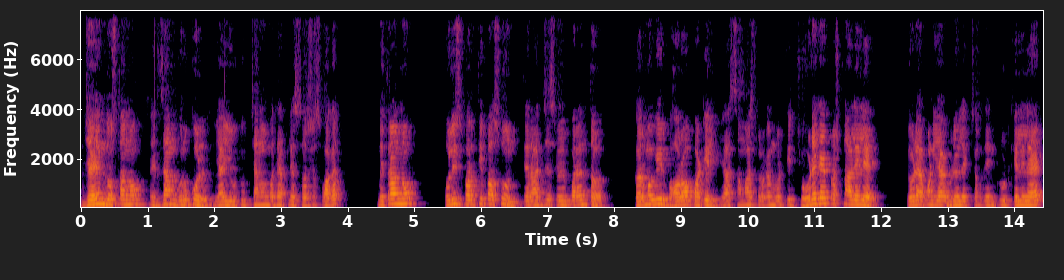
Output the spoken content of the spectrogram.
जय हिंद दोस्तांनो एक्झाम गुरुकुल या यूट्यूब चॅनलमध्ये आपले सहर्ष स्वागत. मित्रांनो पोलीस भरतीपासून ते राज्य सेवेपर्यंत कर्मवीर भाऊराव पाटील या समाजसेवकांवरती जेवढे काही प्रश्न आलेले आहेत तेवढे आपण या व्हिडिओ लेक्चरमध्ये इन्क्लूड केलेले आहेत.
